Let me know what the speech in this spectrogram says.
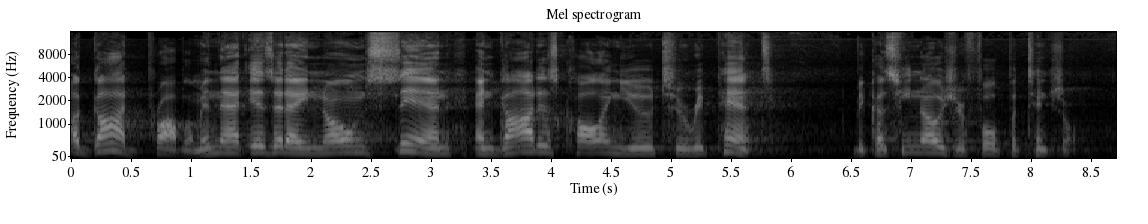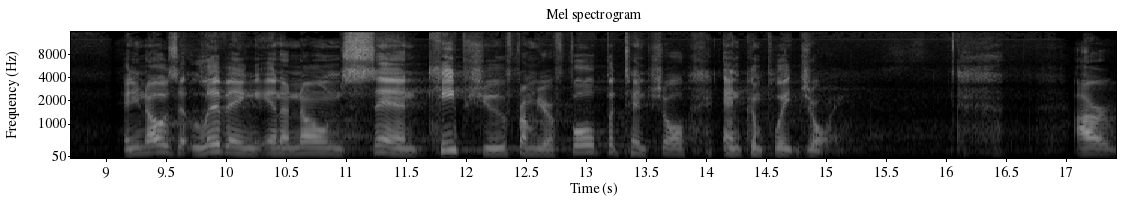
a God problem? In that, is it a known sin and God is calling you to repent because He knows your full potential? And he knows that living in a known sin keeps you from your full potential and complete joy. Our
